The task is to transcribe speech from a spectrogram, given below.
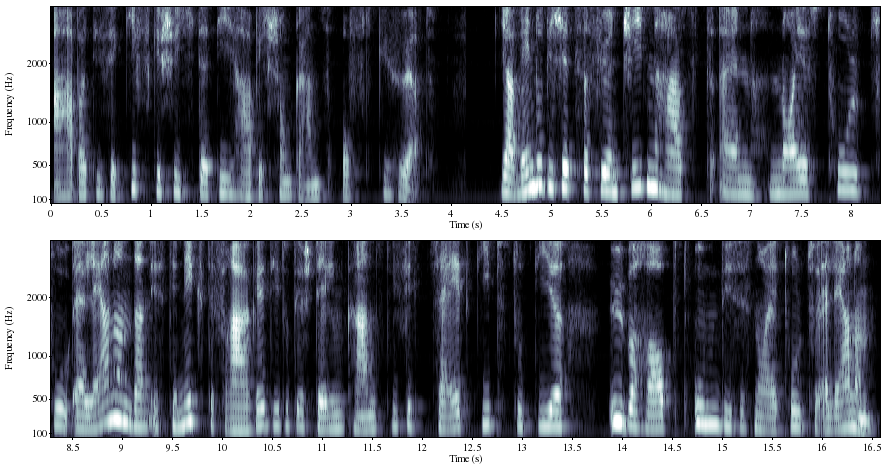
aber diese GIF-Geschichte, die habe ich schon ganz oft gehört. Ja, wenn du dich jetzt dafür entschieden hast, ein neues Tool zu erlernen, dann ist die nächste Frage, die du dir stellen kannst, wie viel Zeit gibst du dir überhaupt, um dieses neue Tool zu erlernen?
